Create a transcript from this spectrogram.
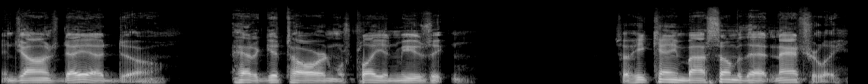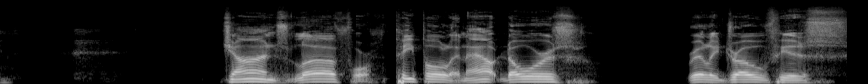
and John's dad uh, had a guitar and was playing music. So he came by some of that naturally. John's love for people and outdoors really drove his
